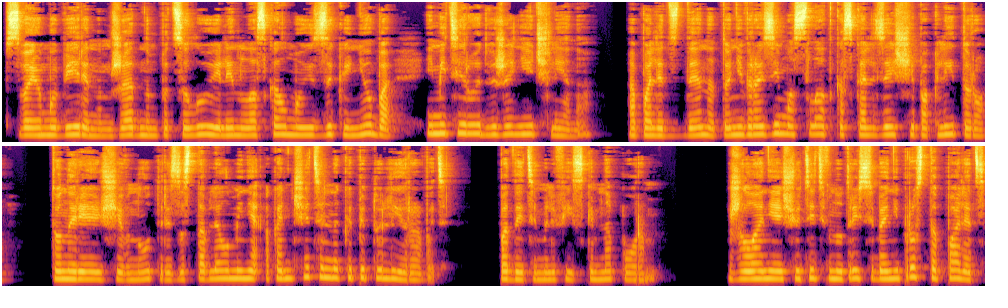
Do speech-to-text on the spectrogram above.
В своем уверенном, жадном поцелуе Лин ласкал мой язык и небо, имитируя движение члена, а палец Дэна, то невыразимо сладко скользящий по клитору, то ныряющий внутрь, заставлял меня окончательно капитулировать под этим эльфийским напором. Желание ощутить внутри себя не просто палец,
